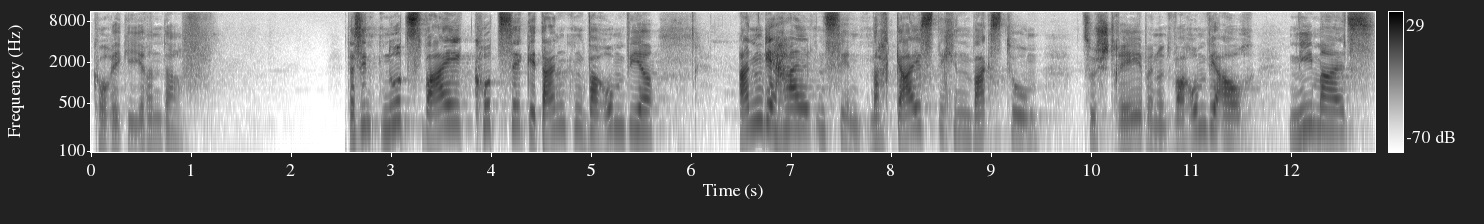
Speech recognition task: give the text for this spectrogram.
korrigieren darf. Das sind nur zwei kurze Gedanken, warum wir angehalten sind, nach geistlichem Wachstum zu streben und warum wir auch niemals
